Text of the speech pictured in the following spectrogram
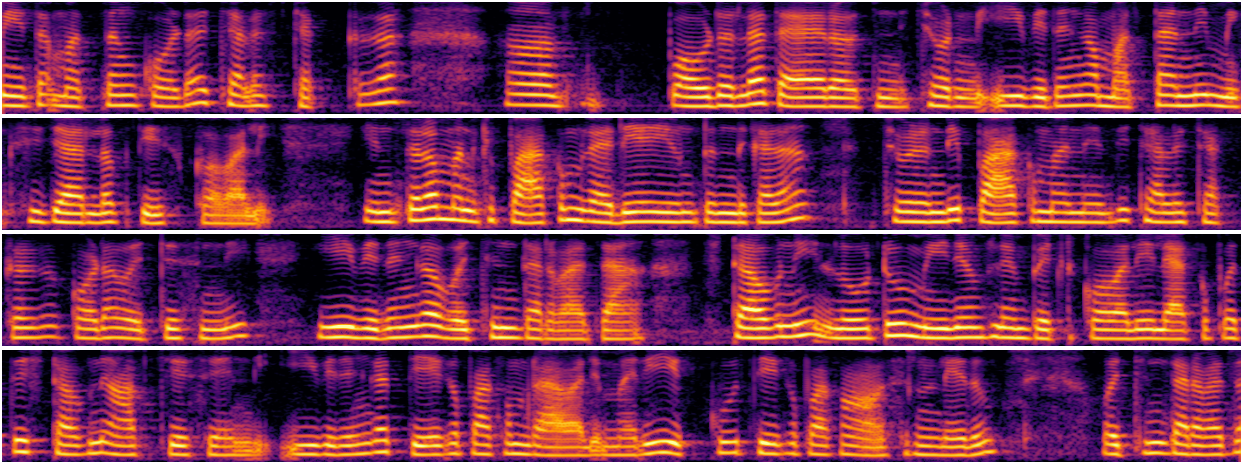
మిగతా మొత్తం కూడా చాలా చక్కగా పౌడర్లా తయారవుతుంది. చూడండి ఈ విధంగా మొత్తాన్ని మిక్సీ జార్లోకి తీసుకోవాలి. ఇంతలో మనకి పాకం రెడీ అయి ఉంటుంది కదా. చూడండి పాకం అనేది చాలా చక్కగా కూడా వచ్చేసింది. ఈ విధంగా వచ్చిన తర్వాత స్టవ్ని లో టు మీడియం ఫ్లేమ్ పెట్టుకోవాలి. లేకపోతే స్టవ్ని ఆఫ్ చేసేయండి. ఈ విధంగా తీగ పాకం రావాలి. మరీ ఎక్కువ తీగ పాకం అవసరం లేదు. వచ్చిన తర్వాత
